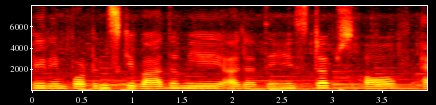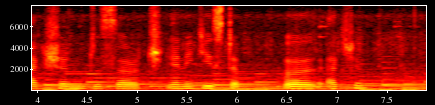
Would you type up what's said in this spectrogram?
फिर इम्पोर्टेंस के बाद हम ये आ जाते हैं स्टेप्स ऑफ़ एक्शन रिसर्च यानी कि step action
